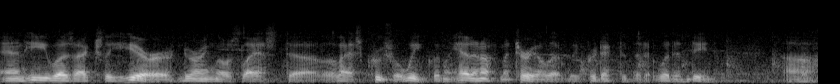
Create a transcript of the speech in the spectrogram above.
and he was actually here during those last uh, last crucial week when we had enough material that we predicted that it would indeed uh,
